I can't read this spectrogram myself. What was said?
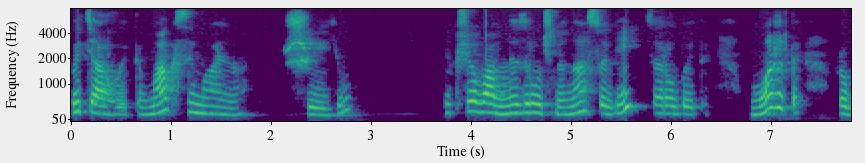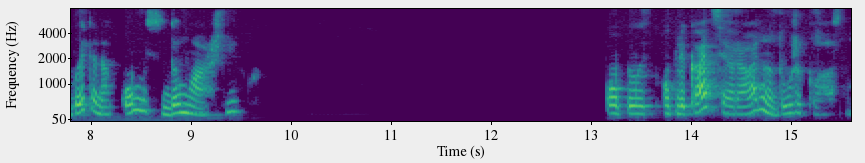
Витягуєте максимально шию. Якщо вам незручно на собі це робити, можете робити на комусь домашніх. Аплікація реально дуже класна.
